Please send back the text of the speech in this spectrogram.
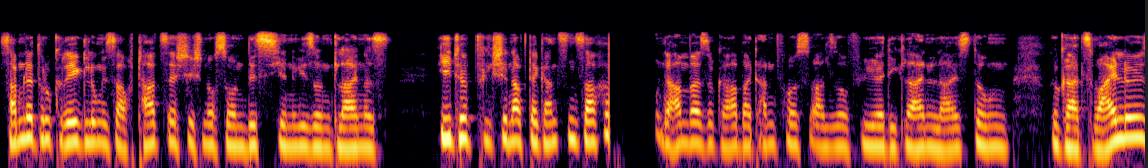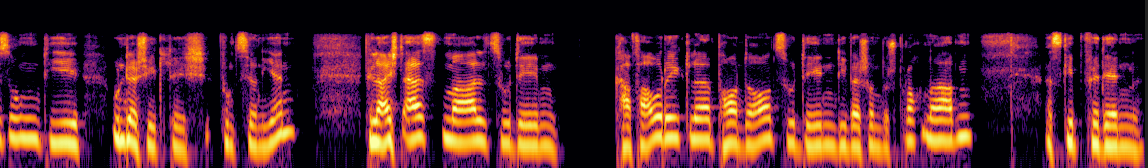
Sammlerdruckregelung ist auch tatsächlich noch so ein bisschen wie so ein kleines i-Tüpfelchen auf der ganzen Sache. Und da haben wir sogar bei Danfoss also für die kleinen Leistungen sogar zwei Lösungen, die unterschiedlich funktionieren. Vielleicht erstmal zu dem KV-Regler Pendant zu denen, die wir schon besprochen haben. Es gibt für, den,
